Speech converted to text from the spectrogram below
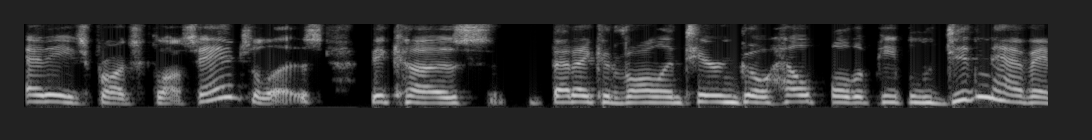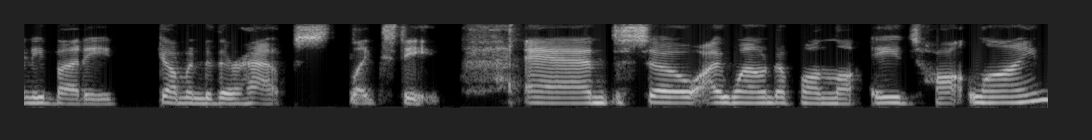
at AIDS Project Los Angeles because then I could volunteer and go help all the people who didn't have anybody come into their house like Steve. And so I wound up on the AIDS hotline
